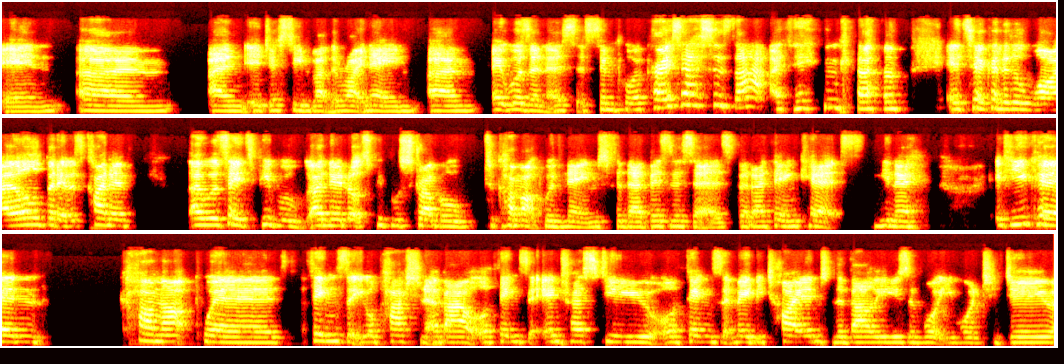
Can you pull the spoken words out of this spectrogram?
in um and it just seemed like the right name. Um, it wasn't as, as simple a process as that. I think um, it took a little while, but it was kind of. I would say to people, I know lots of people struggle to come up with names for their businesses, but I think it's you know, if you can come up with things that you're passionate about or things that interest you or things that maybe tie into the values of what you want to do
